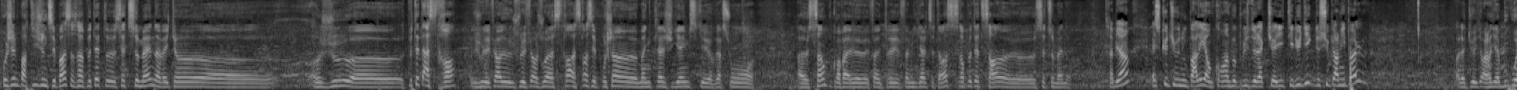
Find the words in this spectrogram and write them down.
Prochaine partie, je ne sais pas, ça sera peut-être cette semaine avec un un jeu euh, peut-être Astra. Je voulais faire je voulais faire jouer Astra. Astra, c'est le prochain euh, Mind Clash Games qui est en version euh, simple, enfin, très familiale, etc. Ce sera peut-être ça euh, cette semaine. Très bien. Est-ce que tu veux nous parler encore un peu plus de l'actualité ludique de Super Meeple? Tu- alors, il y a beaucoup,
